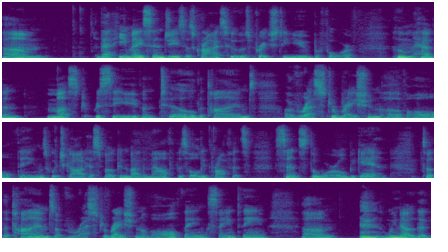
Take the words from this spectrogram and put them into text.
um, that he may send Jesus Christ, who was preached to you before, whom heaven must receive until the times of restoration of all things which God has spoken by the mouth of his holy prophets since the world began. So, the times of restoration of all things, same theme. Um, we know that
